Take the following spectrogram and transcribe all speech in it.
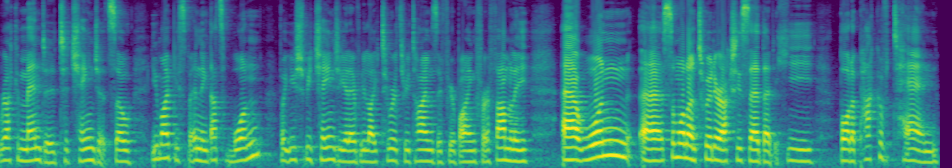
recommended to change it. So you might be spending, that's one, but you should be changing it every like two or three times if you're buying for a family. Uh, one, uh, someone on Twitter actually said that he bought a pack of 10.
